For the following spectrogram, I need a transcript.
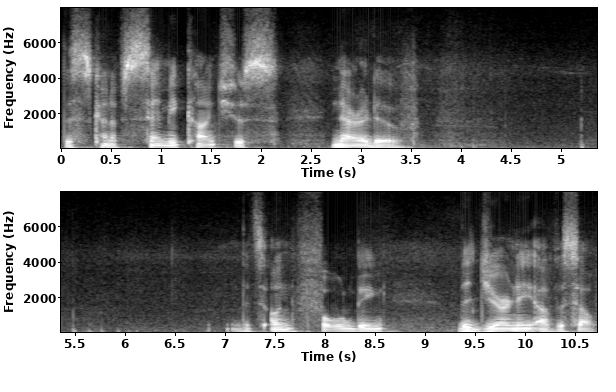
this kind of semi conscious narrative that's unfolding the journey of the self.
